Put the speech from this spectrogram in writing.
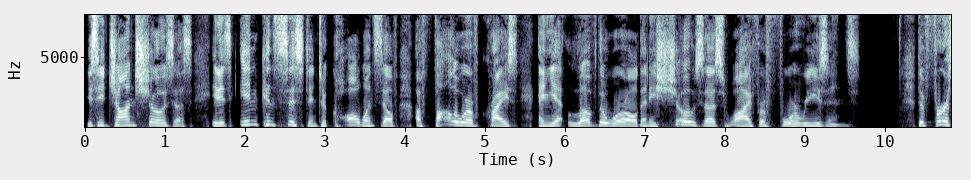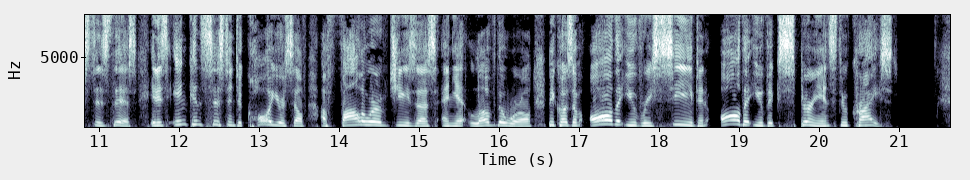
You see, John shows us it is inconsistent to call oneself a follower of Christ and yet love the world. And he shows us why for four reasons. The first is this. It is inconsistent to call yourself a follower of Jesus and yet love the world because of all that you've received and all that you've experienced through Christ.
